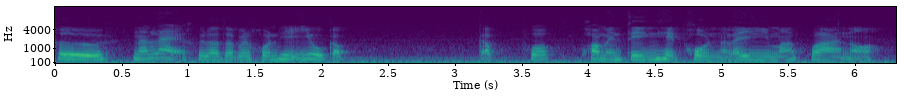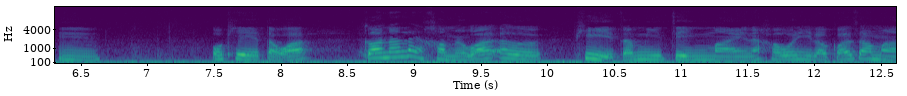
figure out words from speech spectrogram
คือนั่นแหละคือเราจะเป็นคนที่อยู่กับกับพวกความเป็นจริงเหตุผลอะไรอย่างงี้มากกว่าเนาะอืม โอเค แต่ว่า ก็นั่นแหละค่ะไม่ว่า เออ ผีจะมีจริงไหมนะคะ วันนี้เราก็จะมา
